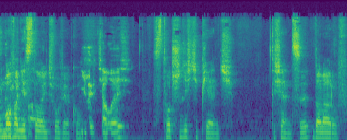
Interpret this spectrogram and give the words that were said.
Umowa nie stoi, człowieku. Ile chciałeś? 135 tysięcy dolarów.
